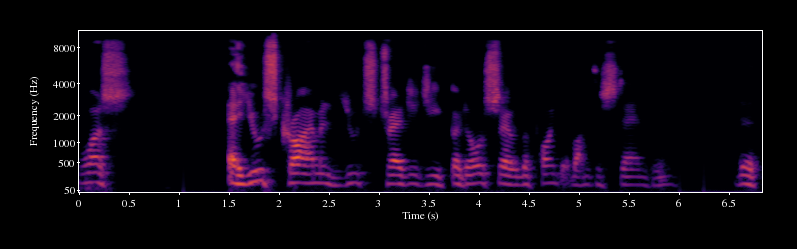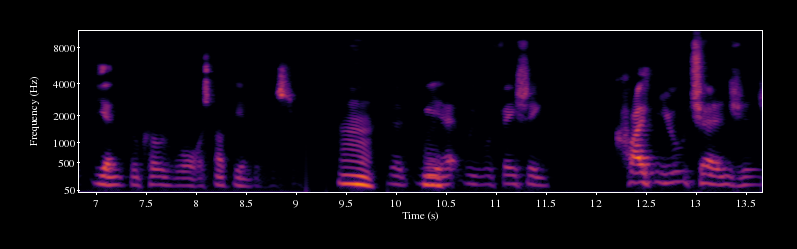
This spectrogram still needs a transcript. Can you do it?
was a huge crime and huge tragedy, but also the point of understanding that the end of the Cold War was not the end of history. Mm. That we, ha- we were facing quite new challenges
